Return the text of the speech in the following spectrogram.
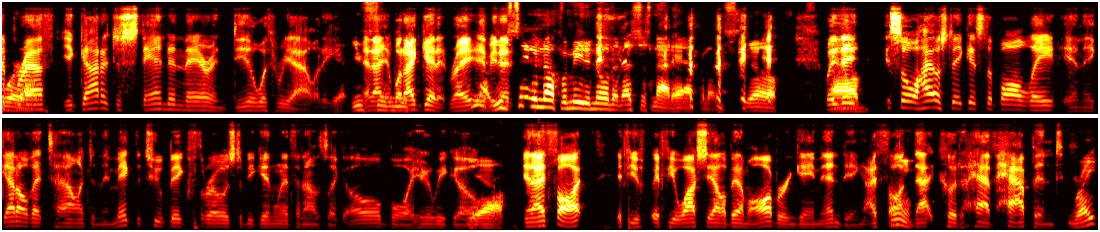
anywhere breath. else. You got to just stand in there and deal with reality. Yeah, and I, but I get it, right? Yeah, I mean, you've it- seen enough of me to know that that's just not happening. So, but they, um, so Ohio State gets the ball late, and they got all that talent, and they make the two big throws to begin with, and I was like, oh boy, here we go. yeah, And I thought if you if you watch the Alabama Auburn game ending, I thought Mm. that could have happened right.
